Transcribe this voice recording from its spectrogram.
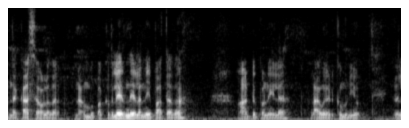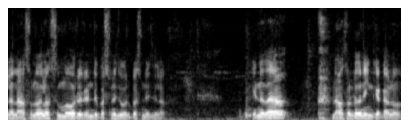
அந்த காசு அவ்வளோதான் நம்ம பக்கத்தில் இருந்து எல்லாமே பார்த்தா தான் ஆட்டு பண்ணையில் லாபம் எடுக்க முடியும். இதெல்லாம் நான் சொன்னதெல்லாம் சும்மா ஒரு ரெண்டு பர்சன்டேஜ் ஒரு பர்சன்டேஜ் தான். என்னதான் நான் சொல்கிறத நீங்கள் கேட்டாலும்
